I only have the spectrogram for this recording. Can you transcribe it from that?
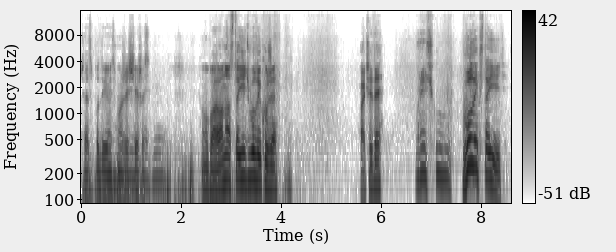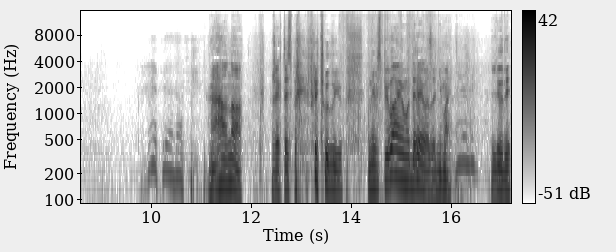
Зараз подивимось, може ще щось. Опа, воно стоїть вулик уже. Бачите? В річку. Вулик стоїть. А воно. Вже хтось при- притулив. Не вспіваємо дерева займати. Люди.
